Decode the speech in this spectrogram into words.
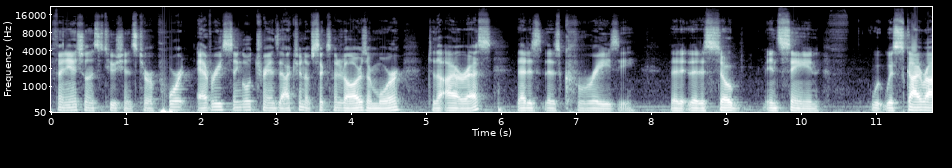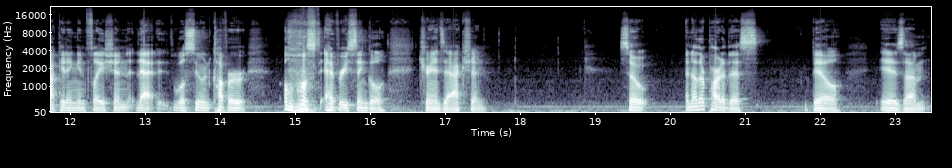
financial institutions to report every single transaction of six hundred dollars or more to the IRS that is that is crazy. That that is so insane. With skyrocketing inflation, that will soon cover almost every single transaction. So another part of this bill is um,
